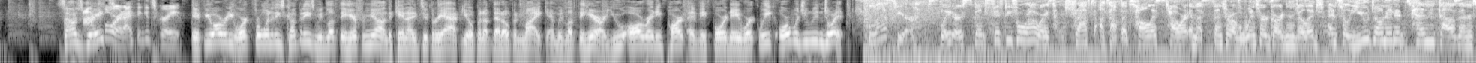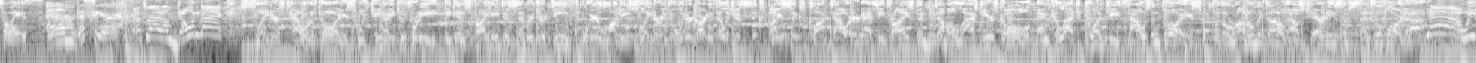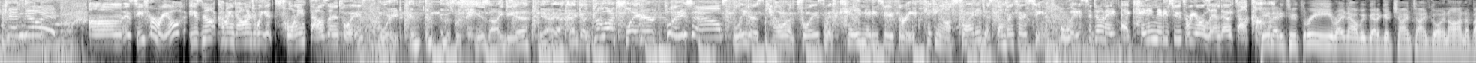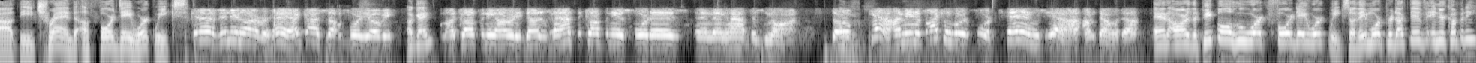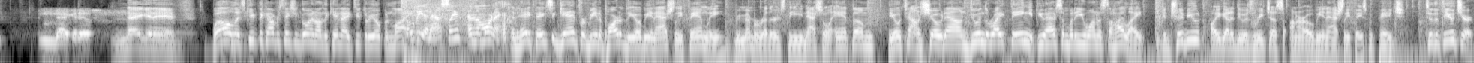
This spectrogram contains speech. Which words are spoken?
Sounds great. I'm for it. I think it's great. If you already work for one of these companies, we'd love to hear from you on the K923 app. You open up that open mic and we'd love to hear. Are you already part of a four day work week or would you enjoy it? Last year, Slater spent 54 hours trapped atop the tallest tower in the center of Winter Garden Village until you donated 10,000 toys. And this year, That's right, I'm going back. Slater's Tower of Toys with K92.3 begins Friday, December 13th. We're locking Slater into Winter Garden Village's 6x6 clock tower as he tries to double last year's goal and collect 20,000 toys for the Ronald McDonald House Charities of Central Florida. Yeah, we can do it! Um, is he for real? He's not coming down until we get 20,000 toys? Wait, and, and, and this was his idea? Yeah, yeah. Hey, Good, good luck, Slater. Please help. Slater's Tower of Toys with K823, kicking off Friday, December 13th. Ways to donate at K823orlando.com. K923, right now we've got a good chime time going on about the trend of four day work weeks. Kev, Indian Harbor. Hey, I got something for you, Obie. Okay. My company already does. Half the company is four days, and then half is not. So, yeah, I mean, if I can work four tens, yeah, I- I'm down with that. And are the people who work four day work weeks, are they more productive in your company? Negative. Negative. Well, let's keep the conversation going on the K923 open mic. Obie and Ashley in the morning. And hey, thanks again for being a part of the Obie and Ashley family. Remember, whether it's the national anthem, the O Town Showdown, doing the right thing, if you have somebody you want us to highlight to contribute, all you got to do is reach us on our Obie and Ashley Facebook page. To the future.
